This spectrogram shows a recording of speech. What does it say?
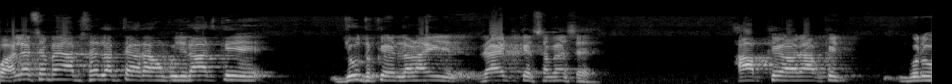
पहले से मैं आपसे लगते आ रहा हूँ गुजरात के युद्ध के लड़ाई राइट के समय से आपके और आपके गुरु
